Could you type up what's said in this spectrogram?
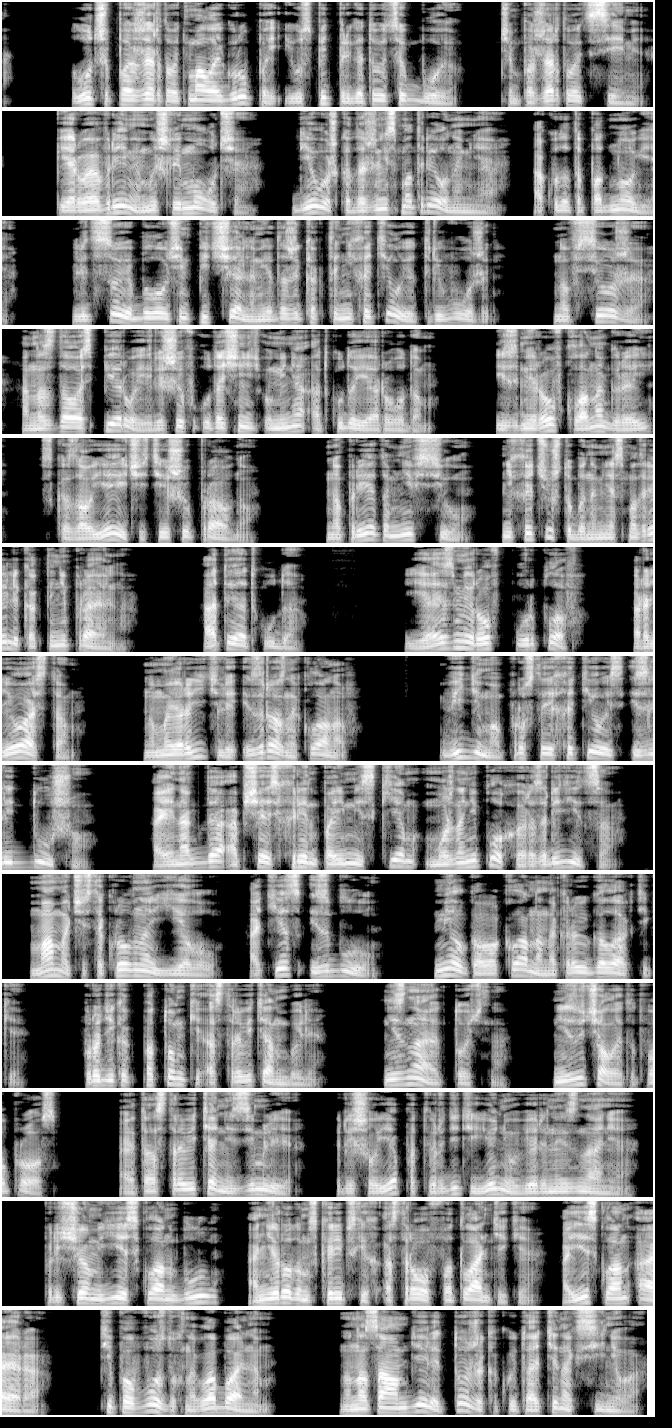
Лучше пожертвовать малой группой и успеть приготовиться к бою, чем пожертвовать всеми. Первое время мы шли молча. Девушка даже не смотрела на меня, а куда-то под ноги. Лицо ее было очень печальным, я даже как-то не хотел ее тревожить. Но все же она сдалась первой, решив уточнить у меня, откуда я родом. «Из миров клана Грей», — сказал я ей чистейшую правду. Но при этом не всю. Не хочу, чтобы на меня смотрели как-то неправильно. «А ты откуда?» «Я из миров Пурплов. Родилась там. Но мои родители из разных кланов». Видимо, просто ей хотелось излить душу. А иногда, общаясь хрен пойми с кем, можно неплохо разрядиться. Мама чистокровная Йеллоу, отец из Блу, мелкого клана на краю галактики. Вроде как потомки островитян были. Не знаю точно. Не изучал этот вопрос. Это островитяне с Земли. Решил я подтвердить ее неуверенные знания. Причем есть клан Блу, они родом с Карибских островов в Атлантике, а есть клан Аэро, типа воздух на глобальном. Но на самом деле тоже какой-то оттенок синего.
